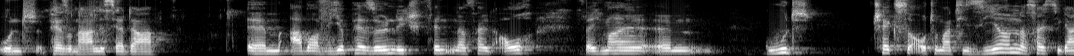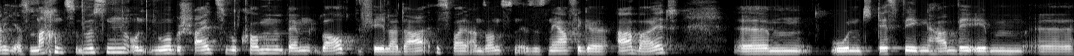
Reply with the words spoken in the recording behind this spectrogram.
und Personal ist ja da. Ähm, aber wir persönlich finden das halt auch, sag ich mal, ähm, gut Checks zu automatisieren, das heißt, die gar nicht erst machen zu müssen und nur Bescheid zu bekommen, wenn überhaupt ein Fehler da ist, weil ansonsten ist es nervige Arbeit. Ähm, und deswegen haben wir eben, äh,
